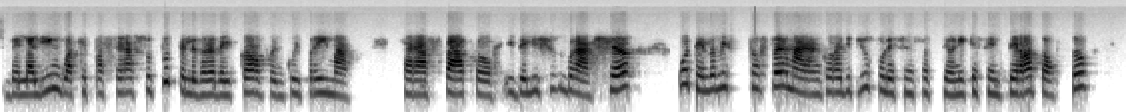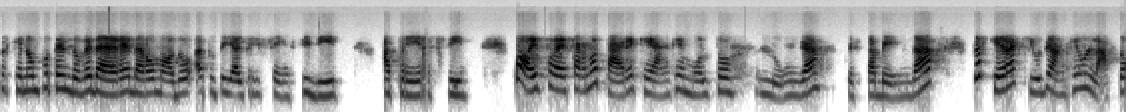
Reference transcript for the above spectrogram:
della lingua che passerà su tutte le zone del corpo in cui prima sarà stato il delicious brush, potendomi soffermare ancora di più sulle sensazioni che sentirò addosso, perché non potendo vedere darò modo a tutti gli altri sensi di aprirsi. Poi vorrei far notare che è anche molto lunga questa benda perché racchiude anche un lato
